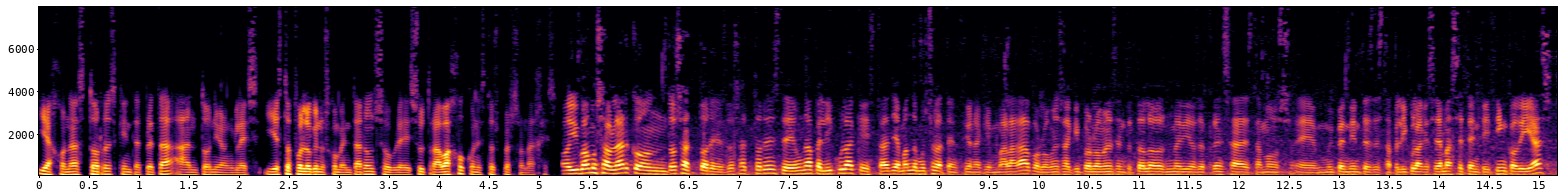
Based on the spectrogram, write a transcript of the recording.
y a Jonás Torres, que interpreta a Antonio Anglés. Y esto fue lo que nos comentaron sobre su trabajo con estos personajes. Hoy vamos a hablar con dos actores, dos actores de una película que está llamando mucho la atención aquí en Málaga, por lo menos aquí, por lo menos entre todos los medios de prensa estamos eh, muy pendientes de esta película que se llama 75 días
